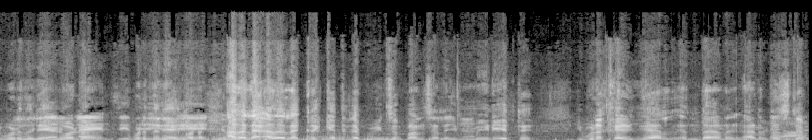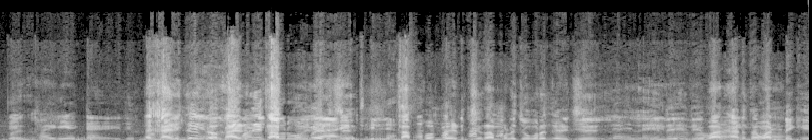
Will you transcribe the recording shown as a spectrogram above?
ഇവിടുന്ന് നിന്ന് എങ്ങോട്ടാണ് ഇത് ഇവിടുന്ന് എങ്ങോട്ട്? അതല്ല അതല്ല ക്രിക്കറ്റിന്റെ ഫ്യൂച്ചർ പ്ലാൻസ് അല്ല. ഇമ്മീഡിയറ്റ് ഇവിടെ കഴിഞ്ഞാൽ എന്താണ് അടുത്ത സ്റ്റെപ്പ് കഴിഞ്ഞല്ലോ കഴിഞ്ഞ കപ്പും മേടിച്ച് കപ്പം മേടിച്ച് നമ്മൾ ചോറും കഴിച്ച് ഇനി ഇനി അടുത്ത വണ്ടിക്ക്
